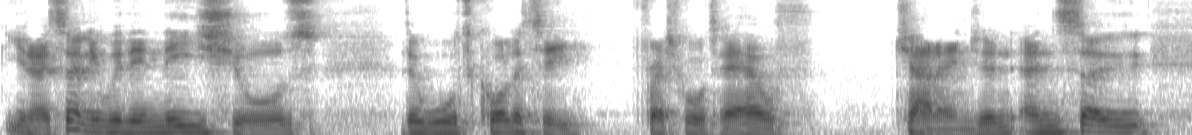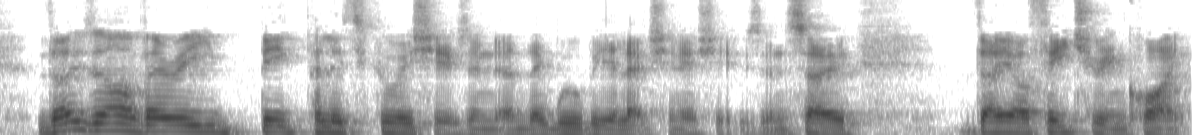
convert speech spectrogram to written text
you know certainly within these shores the water quality freshwater health challenge. And and so those are very big political issues and, and they will be election issues. And so they are featuring quite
